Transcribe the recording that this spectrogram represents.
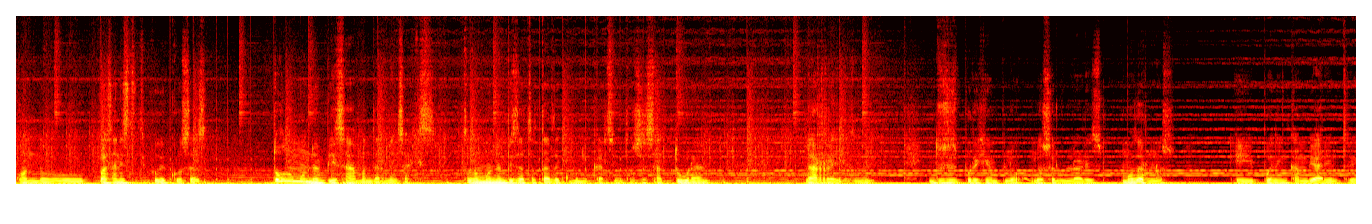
cuando pasan este tipo de cosas, todo el mundo empieza a mandar mensajes. Todo el mundo empieza a tratar de comunicarse, entonces saturan las redes, ¿no? Entonces, por ejemplo, los celulares modernos eh, pueden cambiar entre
